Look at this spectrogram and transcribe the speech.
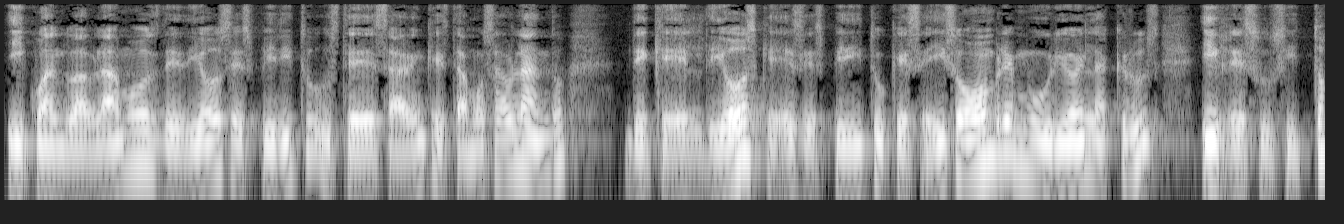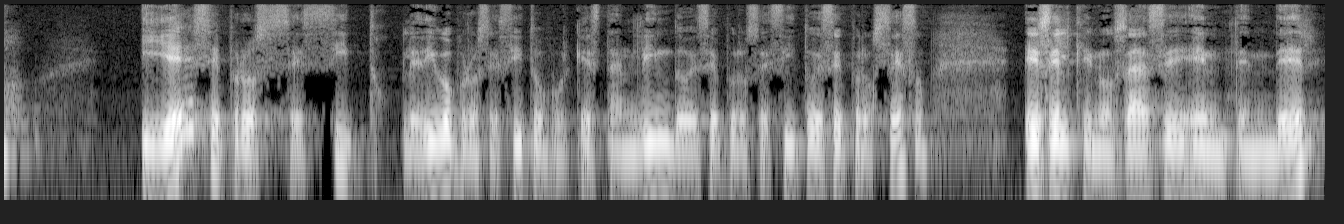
Y cuando hablamos de Dios Espíritu, ustedes saben que estamos hablando de que el Dios que es Espíritu, que se hizo hombre, murió en la cruz y resucitó. Y ese procesito, le digo procesito porque es tan lindo ese procesito, ese proceso, es el que nos hace entender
